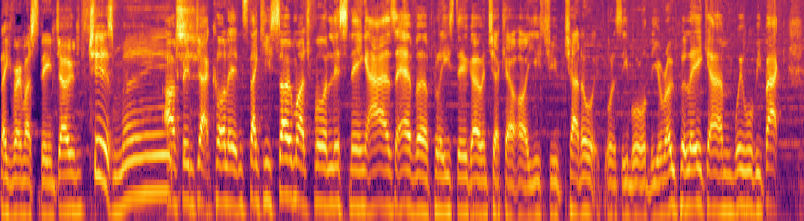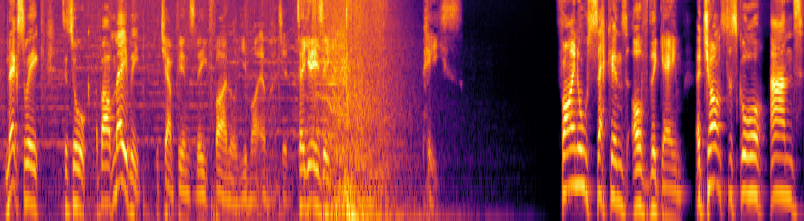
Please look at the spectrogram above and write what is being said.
Thank you very much, Dean Jones. Cheers, mate. I've been Jack Collins. Thank you so much for listening. As ever, please do go and check out our YouTube channel if you want to see more on the Europa League. And we will be back next week to talk about maybe the Champions League final, you might imagine. Take it easy. Peace. Final seconds of the game. A chance to score and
